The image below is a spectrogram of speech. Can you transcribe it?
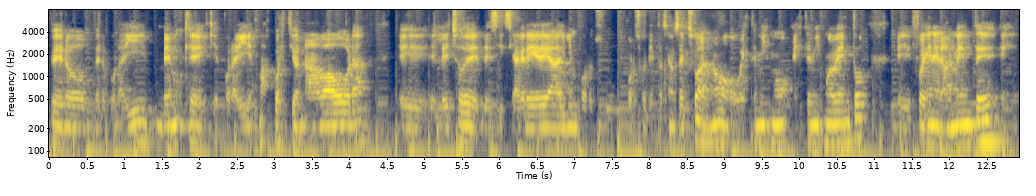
pero, pero por ahí vemos que, que por ahí es más cuestionado ahora eh, el hecho de, de, si se agrede a alguien por su, por su orientación sexual, ¿no? O este mismo, este mismo evento eh, fue generalmente eh,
